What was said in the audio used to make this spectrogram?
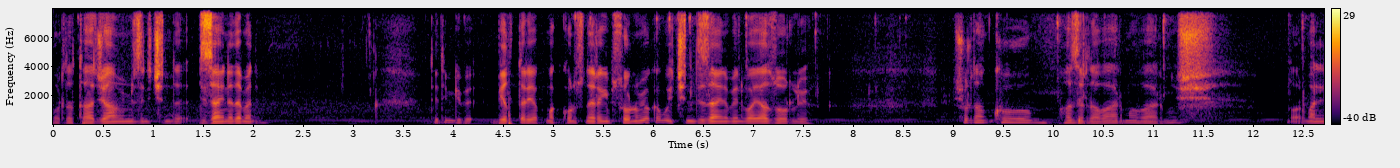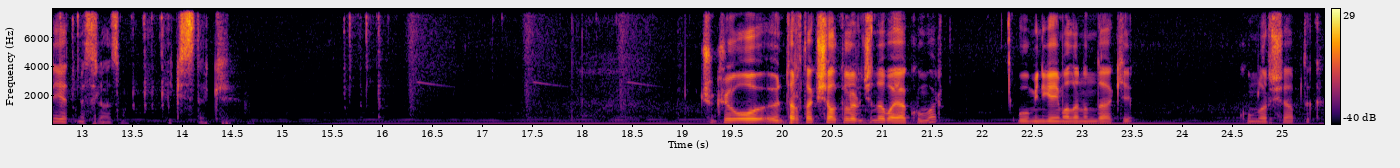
Bu arada ta camimizin içinde dizayn edemedim. Dediğim gibi build'leri yapmak konusunda herhangi bir sorunum yok ama için dizaynı beni bayağı zorluyor. Şuradan kum hazırda var mı? Varmış. Normalde yetmesi lazım. İki stack. Çünkü o ön taraftaki şalkaların içinde bayağı kum var. Bu mini game alanındaki kumları şey yaptık.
